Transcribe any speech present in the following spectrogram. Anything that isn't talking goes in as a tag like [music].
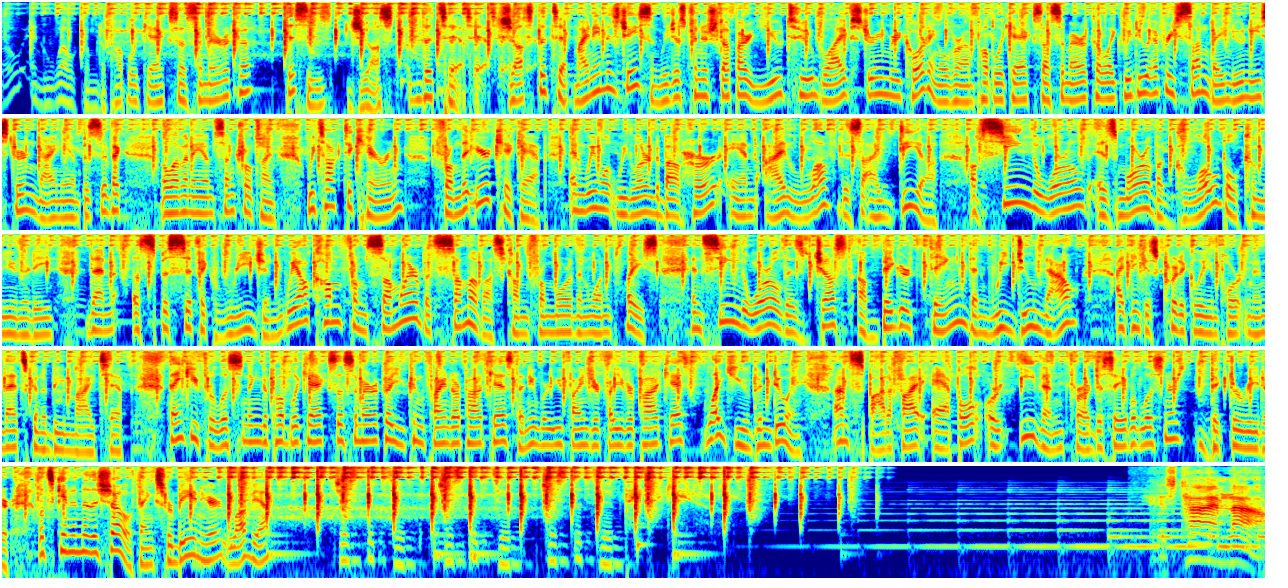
Hello and welcome to Public Access America. This is Just the Tip. Just the Tip. My name is Jason. We just finished up our YouTube live stream recording over on Public Access America like we do every Sunday, noon Eastern, 9 a.m. Pacific, 11 a.m. Central Time. We talked to Karen from the Earkick app and we we learned about her and I love this idea of seeing the world as more of a global community than a specific region. We all come from somewhere, but some of us come from more than one place. And seeing the world as just a bigger thing than we do now, I think is critically important. And that's going to be my tip. Thank you for listening to Public Access America. You can find our podcast anywhere you find your favorite podcast, like you've been doing on Spotify, Apple, or even for our disabled listeners, Victor Reader. Let's get into the show. Thanks for being here. Love ya. Just the tip, just the tip, just the tip. Thank you. Is time now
